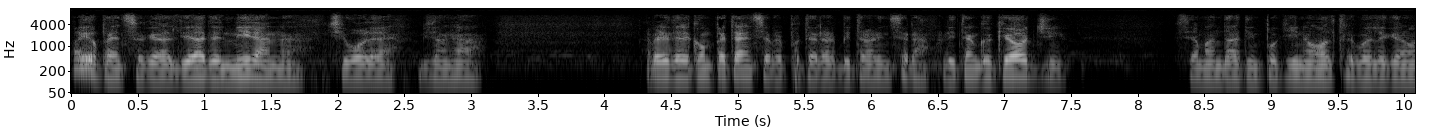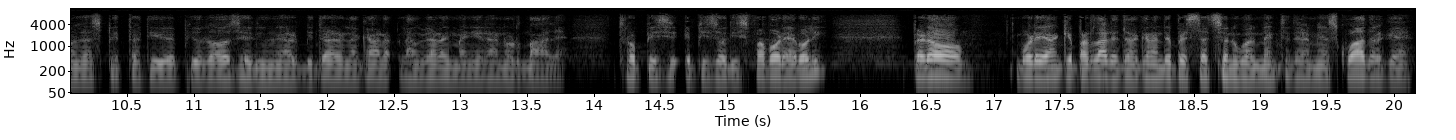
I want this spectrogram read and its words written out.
Ma io penso che al di là del Milan ci vuole, bisogna avere delle competenze per poter arbitrare in Serie Ritengo che oggi siamo andati un pochino oltre quelle che erano le aspettative più rosee di arbitrare la gara, la gara in maniera normale. Troppi episodi sfavorevoli, però vorrei anche parlare della grande prestazione ugualmente della mia squadra che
